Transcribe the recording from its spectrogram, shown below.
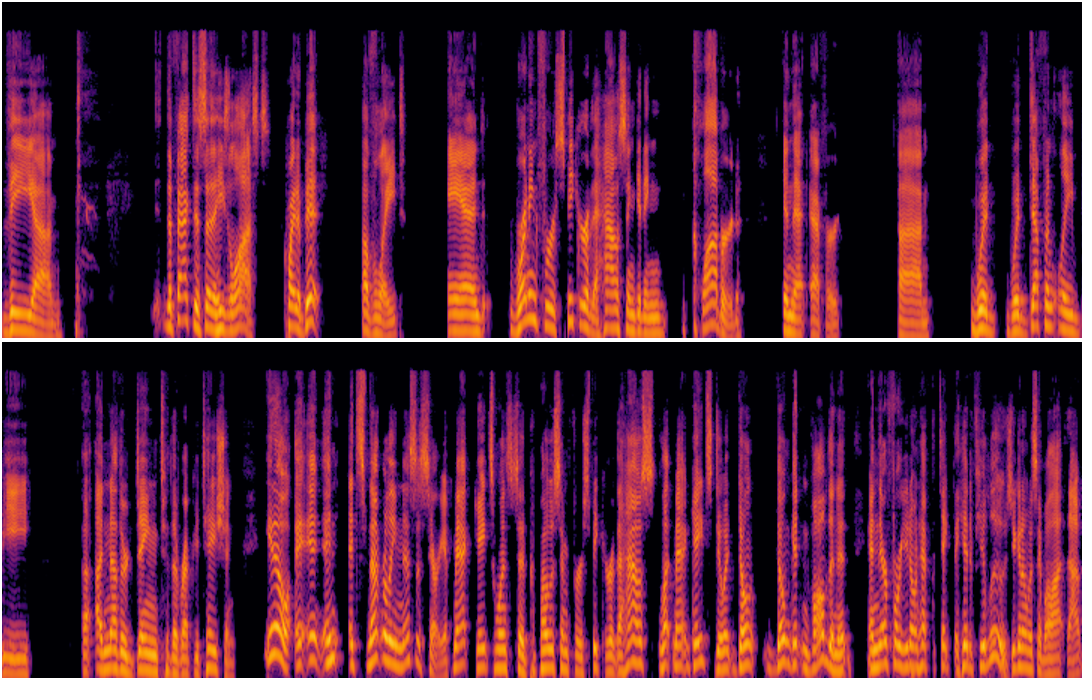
the um, the fact is that he's lost quite a bit of late, and running for Speaker of the House and getting clobbered in that effort um, would would definitely be a- another ding to the reputation. You know, and, and it's not really necessary. If Matt Gaetz wants to propose him for Speaker of the House, let Matt Gaetz do it. Don't don't get involved in it, and therefore you don't have to take the hit if you lose. You can always say, "Well, I, that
